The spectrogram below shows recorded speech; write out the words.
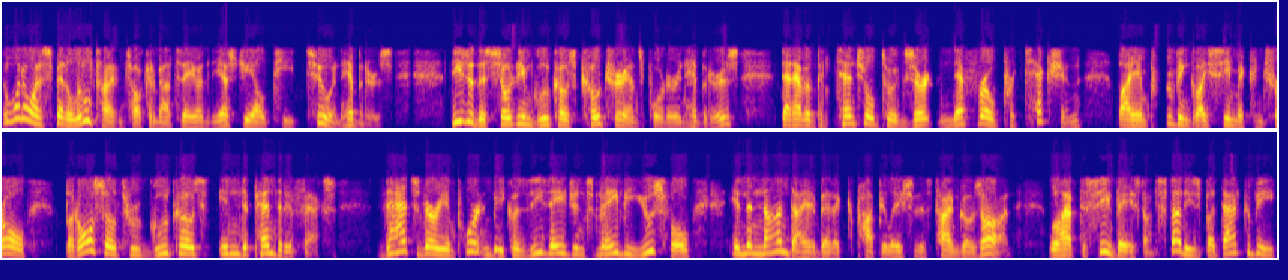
The one I want to spend a little time talking about today are the SGLT2 inhibitors. These are the sodium glucose cotransporter inhibitors that have a potential to exert nephroprotection by improving glycemic control, but also through glucose independent effects. That's very important because these agents may be useful in the non diabetic population as time goes on. We'll have to see based on studies, but that could be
